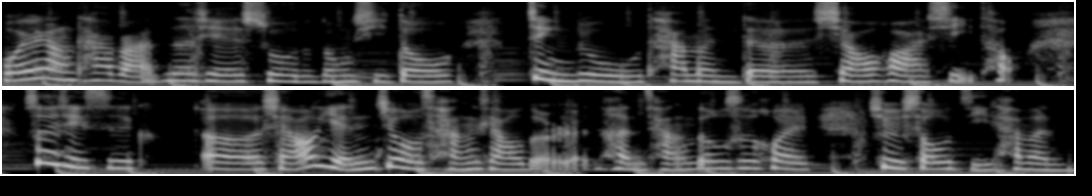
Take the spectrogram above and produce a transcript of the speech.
不会让它把那些所有的东西都进入他们的消化系统。所以其实。呃，想要研究仓鸮的人，很常都是会去收集他们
